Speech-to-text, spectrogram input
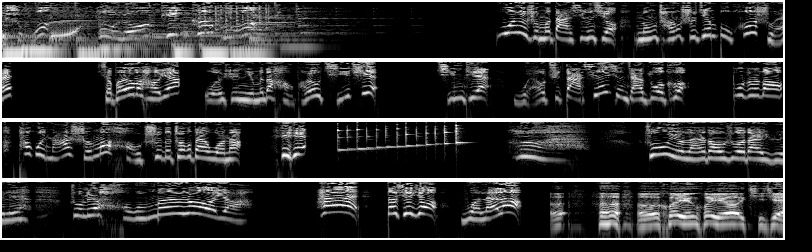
避暑，不如听科普。为什么大猩猩能长时间不喝水？小朋友们好呀，我是你们的好朋友琪琪。今天我要去大猩猩家做客，不知道他会拿什么好吃的招待我呢？嘿嘿。唉，终于来到热带雨林，这里好闷热呀！嗨，大猩猩，我来了。呃，呃，欢迎欢迎，琪琪，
